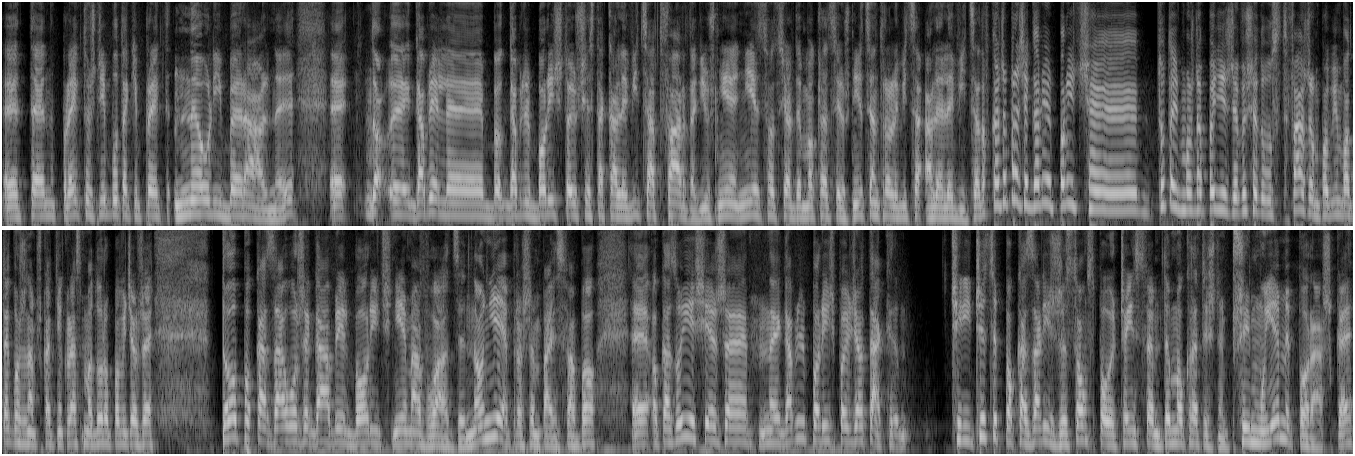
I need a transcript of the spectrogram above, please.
e, ten projekt. To już nie był taki projekt neoliberalny. No, Gabriel, Gabriel Boric to już jest taka lewica twarda, już nie, nie socjaldemokracja, już nie centrolewica, ale lewica. No w każdym razie Gabriel Boric tutaj można powiedzieć, że wyszedł z twarzą, pomimo tego, że na przykład Nicolas Maduro powiedział, że to pokazało, że Gabriel Boric nie ma władzy. No nie, proszę Państwa, bo e, okazuje się, że e, Gabriel Boric powiedział tak, Chilijczycy pokazali, że są społeczeństwem demokratycznym. Przyjmujemy porażkę,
